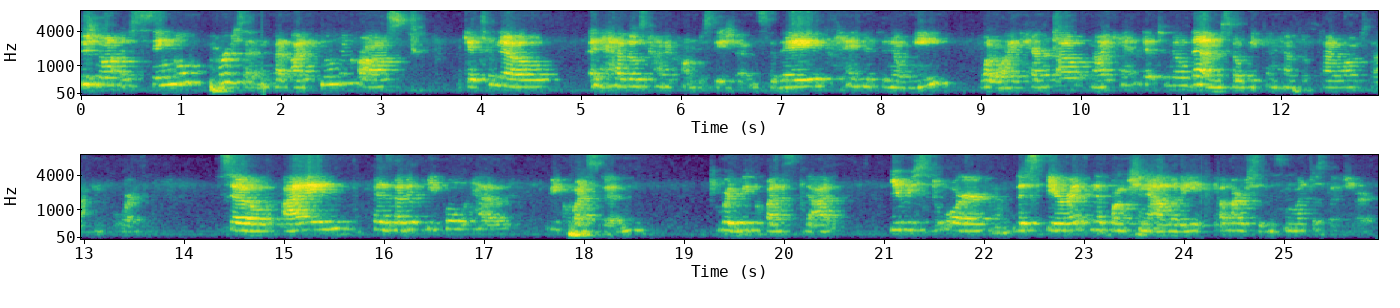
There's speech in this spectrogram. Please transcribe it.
There's not a single person that I come across, get to know, and have those kind of conversations. So they can get to know me, what do I care about, and I can't get to know them, so we can have those dialogues back and forth. So I, as other people have requested, would request that you restore the spirit and the functionality of our citizen legislature.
